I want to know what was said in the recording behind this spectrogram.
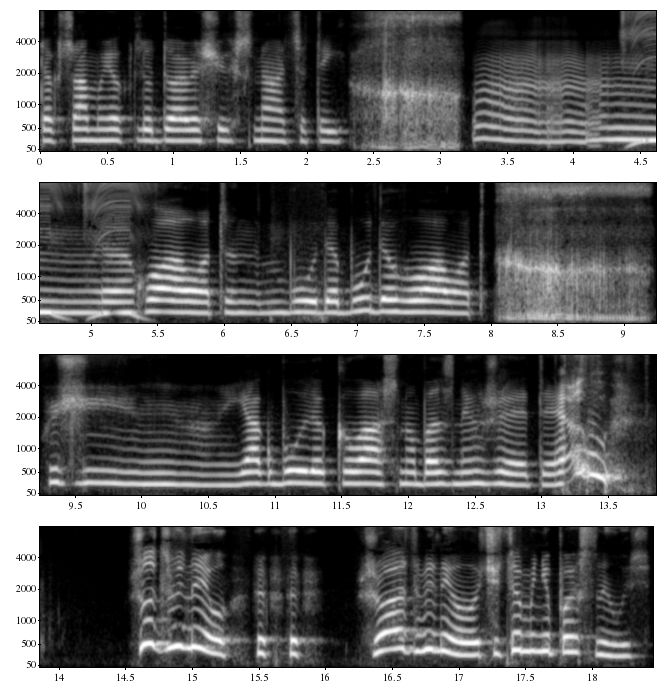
Так само, як Людові 16. М, Голод буде, буде голод. Як буде класно без них жити. Що дзвінило? Що дзвінило? Чи це мені приснилось?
